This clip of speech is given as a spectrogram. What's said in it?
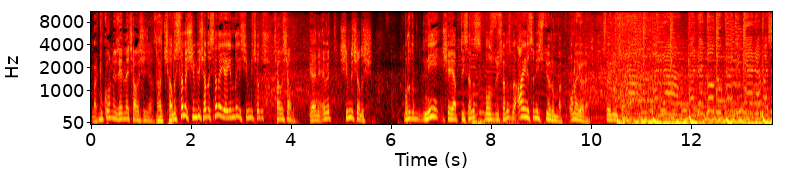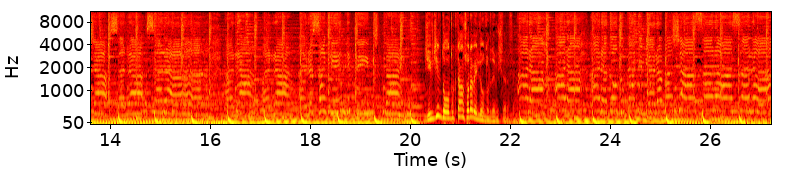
Bak. Bu konu üzerinde çalışacağız. Lan çalışsana şimdi çalışsana yayındayız şimdi çalış. Çalışalım. Yani evet şimdi çalış. Burada ne şey yaptıysanız bozduysanız ve aynısını istiyorum bak ona göre. Söyleyeyim sana. Civciv doğduktan sonra belli olur demişler efendim. Ara ara ara dolu kalbim yara başa Sara sara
